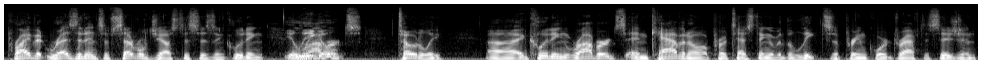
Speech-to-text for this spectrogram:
private residence of several justices, including Illegal. Roberts. Totally. Uh, including Roberts and Kavanaugh protesting over the leaked Supreme Court draft decision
